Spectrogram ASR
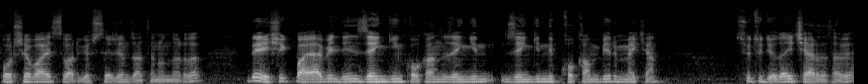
Porsche bayisi var. Göstereceğim zaten onları da. Değişik bayağı bildiğin zengin kokan, zengin zenginlik kokan bir mekan. Stüdyo da içeride tabii.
